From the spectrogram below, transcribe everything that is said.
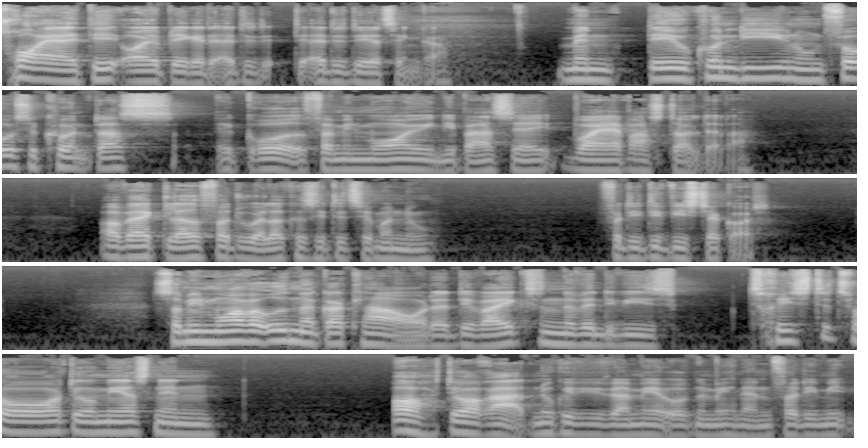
Tror jeg, at det øjeblik er det, er det, er det det, jeg tænker. Men det er jo kun lige nogle få sekunders øh, gråd for min mor jo egentlig bare siger, hvor er bare stolt af dig. Og vær glad for, at du allerede kan sige det til mig nu. Fordi det vidste jeg godt. Så min mor var ud med godt klar over det. Det var ikke sådan nødvendigvis triste tårer. Det var mere sådan en, åh, oh, det var rart, nu kan vi være mere åbne med hinanden. Fordi min,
